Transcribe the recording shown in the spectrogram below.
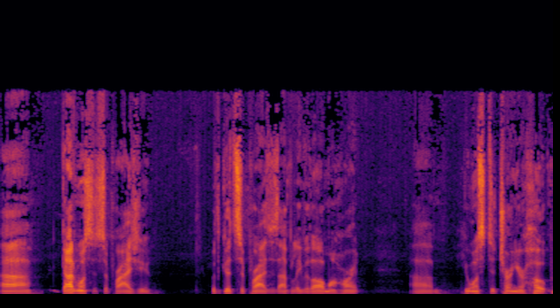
Uh, God wants to surprise you with good surprises. I believe with all my heart. Um, he wants to turn your hope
